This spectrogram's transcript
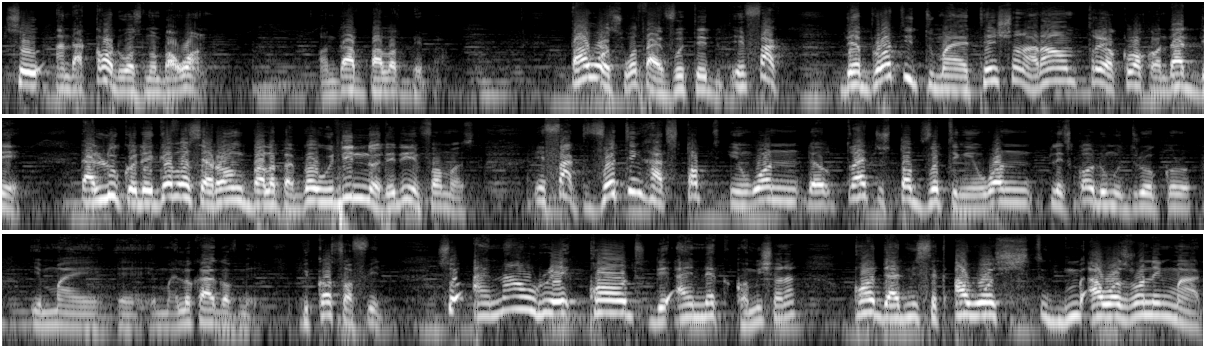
So, and Accord was number one on that ballot paper. That was what I voted with. In fact, they brought it to my attention around 3 o'clock on that day. That look, oh, they gave us a wrong ballot paper because we didn't know, they didn't inform us. In fact, voting had stopped in one, they tried to stop voting in one place called Umudurokoro in my, uh, in my local government because of it. So I now called the INEC commissioner, called the administrator. I was, I was running mad.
